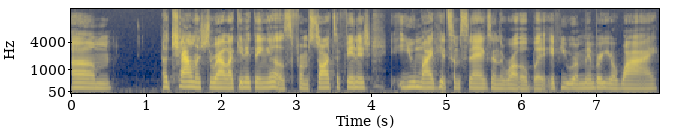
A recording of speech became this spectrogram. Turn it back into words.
um a challenge throughout like anything else. From start to finish you might hit some snags in the road but if you remember your why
